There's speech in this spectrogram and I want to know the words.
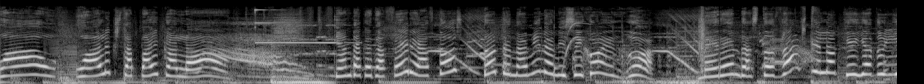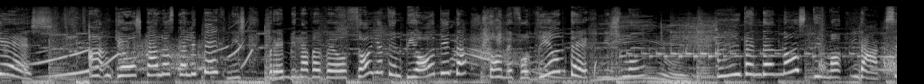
Wow, ο Άλεξ τα πάει καλά. Και αν τα καταφέρει αυτός, τότε να μην ανησυχώ εγώ. Μερέντα στο δάχτυλο και για δουλειές. Αν και ως καλός καλλιτέχνης, πρέπει να βεβαιωθώ για την ποιότητα των εφοδίων τέχνης μου. Μμ, πεντανόστιμο. Εντάξει,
